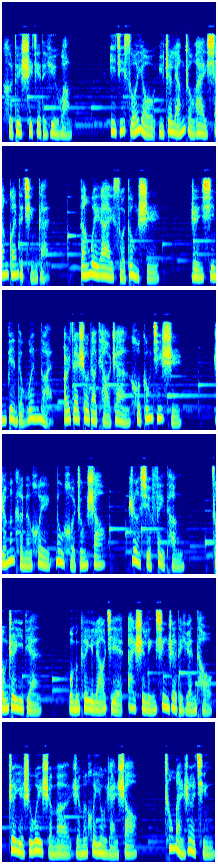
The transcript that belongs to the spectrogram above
和对世界的欲望，以及所有与这两种爱相关的情感。当为爱所动时，人心变得温暖；而在受到挑战或攻击时，人们可能会怒火中烧，热血沸腾。从这一点，我们可以了解爱是灵性热的源头。这也是为什么人们会用燃烧、充满热情、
